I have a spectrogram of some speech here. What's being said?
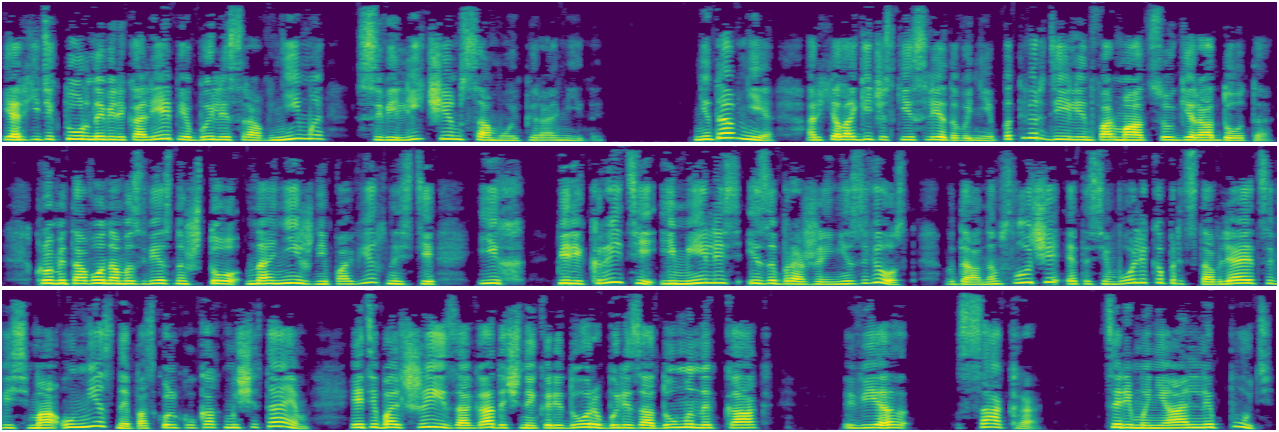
и архитектурное великолепие были сравнимы с величием самой пирамиды. Недавние археологические исследования подтвердили информацию Геродота. Кроме того, нам известно, что на нижней поверхности их перекрытии имелись изображения звезд. В данном случае эта символика представляется весьма уместной, поскольку, как мы считаем, эти большие загадочные коридоры были задуманы как виа сакра, церемониальный путь,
